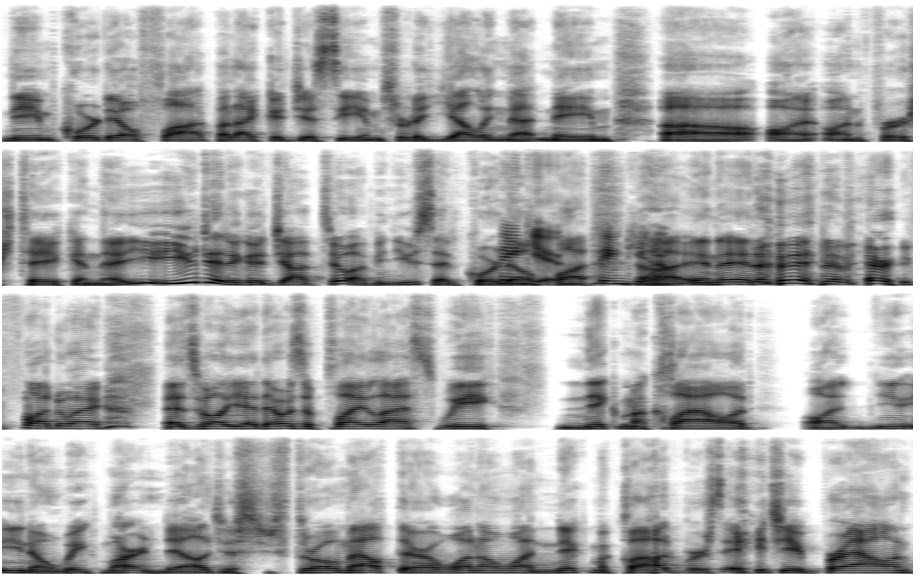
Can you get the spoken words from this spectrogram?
name Cordell Flott, but I could just see him sort of yelling that name uh, on on first take. And the, you, you, did a good job too. I mean, you said Cordell Thank you. Flott. Thank you. Uh, in, in, a, in a very fun way as well. Yeah, there was a play last week. Nick McCloud on you, you, know Wink Martindale, just, just throw him out there one on one. Nick McCloud versus AJ Brown,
